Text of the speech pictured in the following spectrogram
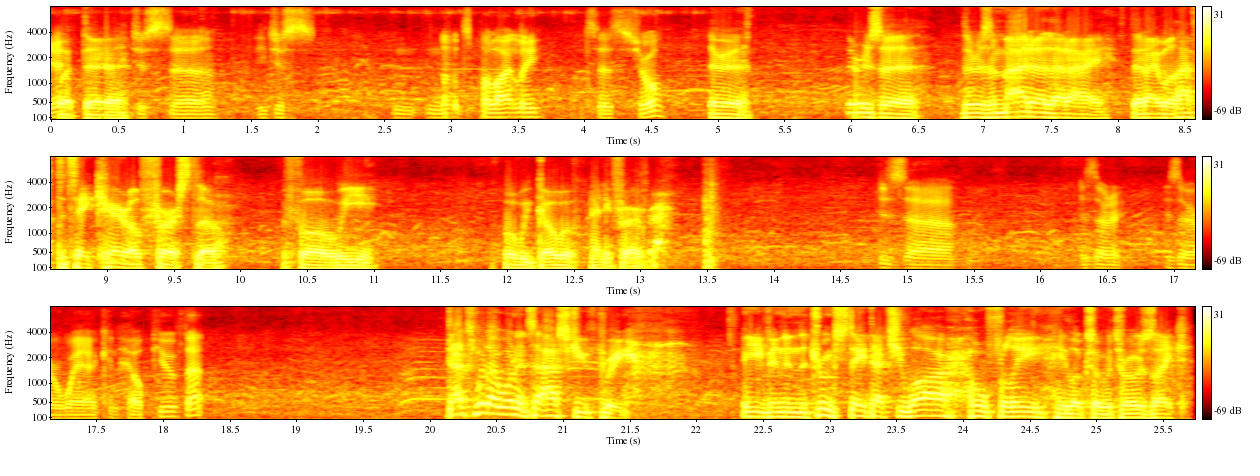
Yeah. But uh, he just uh, he just nods politely and says, "Sure." there there is a there is a matter that I that I will have to take care of first, though, before we before we go any further. Is uh, is there is there a way I can help you with that? That's what I wanted to ask you, Bree. Even in the drunk state that you are, hopefully, he looks over to Rose like,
